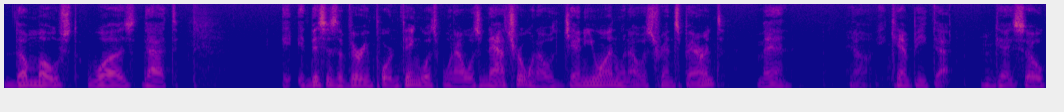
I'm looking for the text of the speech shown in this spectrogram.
the most was that. It, this is a very important thing was when I was natural, when I was genuine, when I was transparent, man, you know, you can't beat that. Okay. So,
